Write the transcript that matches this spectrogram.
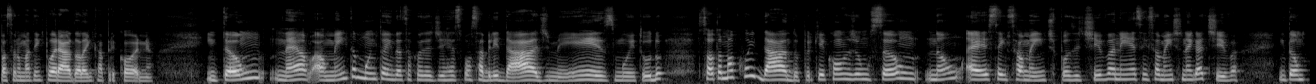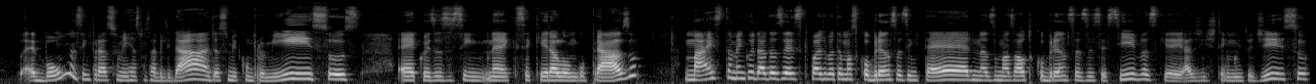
passando uma temporada lá em Capricórnio. Então, né, aumenta muito ainda essa coisa de responsabilidade mesmo e tudo. Só toma cuidado, porque conjunção não é essencialmente positiva nem essencialmente negativa. Então, é bom, assim, para assumir responsabilidade, assumir compromissos, é, coisas assim, né, que você queira a longo prazo. Mas também cuidado às vezes que pode bater umas cobranças internas, umas autocobranças excessivas, que a gente tem muito disso.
